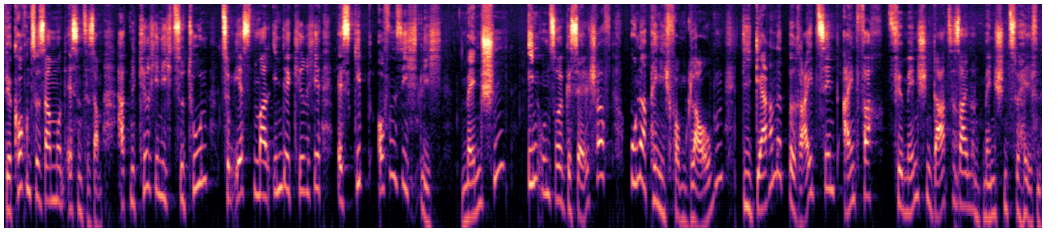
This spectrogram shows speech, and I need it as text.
Wir kochen zusammen und essen zusammen. Hat mit Kirche nichts zu tun. Zum ersten Mal in der Kirche. Es gibt offensichtlich Menschen, in unserer Gesellschaft, unabhängig vom Glauben, die gerne bereit sind, einfach für Menschen da zu sein und Menschen zu helfen.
